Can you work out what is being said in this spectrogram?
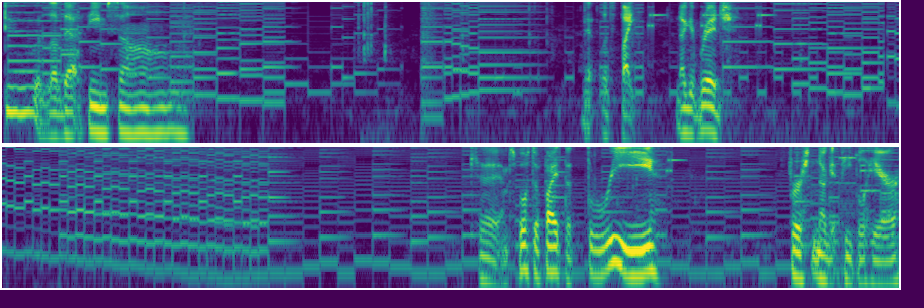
dun. I love that theme song. Yep, let's fight. Nugget Bridge. Okay, I'm supposed to fight the three first Nugget people here.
